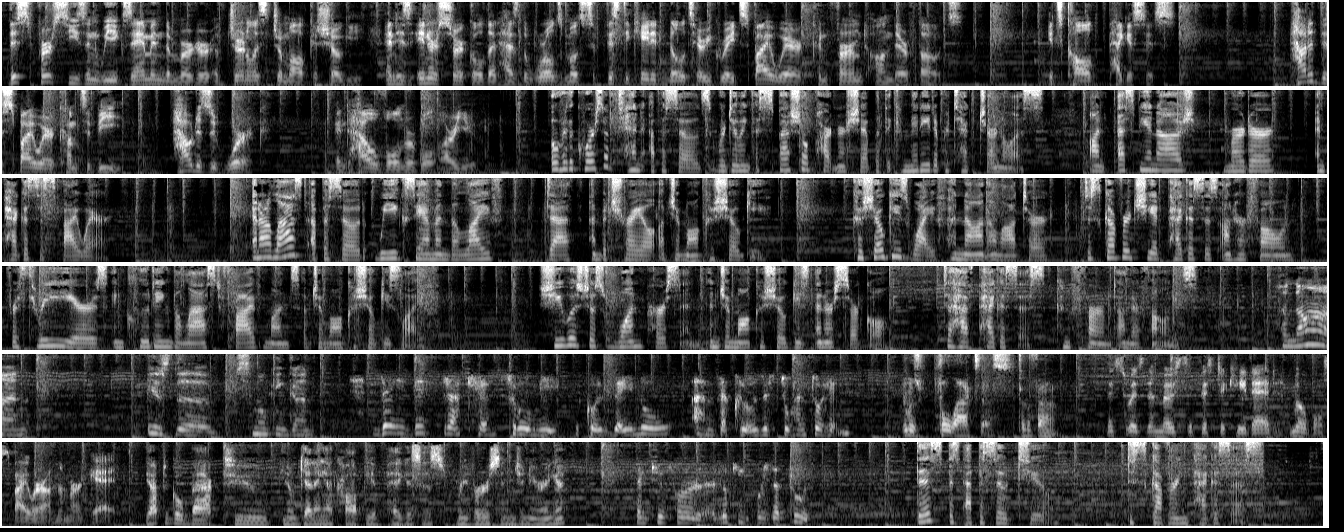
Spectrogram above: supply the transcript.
This first season, we examine the murder of journalist Jamal Khashoggi and his inner circle that has the world's most sophisticated military grade spyware confirmed on their phones. It's called Pegasus. How did this spyware come to be? How does it work? And how vulnerable are you? Over the course of 10 episodes, we're doing a special partnership with the Committee to Protect Journalists on espionage, murder, and Pegasus spyware. In our last episode, we examined the life, death, and betrayal of Jamal Khashoggi. Khashoggi's wife, Hanan Alater, discovered she had Pegasus on her phone for three years, including the last five months of Jamal Khashoggi's life. She was just one person in Jamal Khashoggi's inner circle to have Pegasus confirmed on their phones. Hanan is the smoking gun. They did track him through me because they know I'm the closest one to him. It was full access to the phone. This was the most sophisticated mobile spyware on the market. You have to go back to, you know, getting a copy of Pegasus, reverse engineering it. Thank you for looking for the truth. This is episode two Discovering Pegasus,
